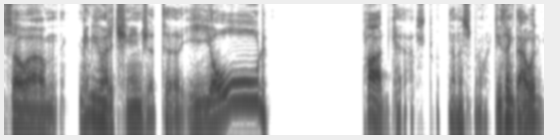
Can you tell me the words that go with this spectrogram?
So um, maybe you had to change it to Ye Old Podcast with Dennis Miller. Do you think that would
